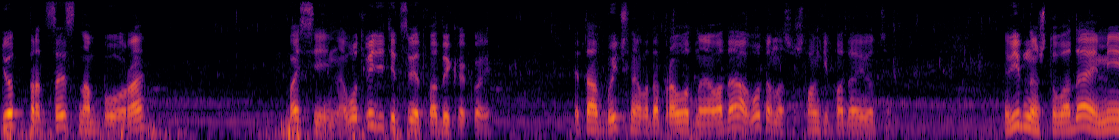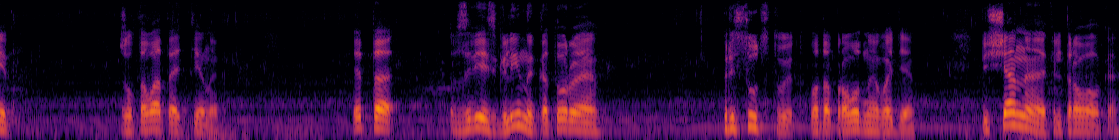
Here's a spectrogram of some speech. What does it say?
идет процесс набора бассейна. Вот видите цвет воды какой. Это обычная водопроводная вода, а вот она со шланги подается. Видно, что вода имеет желтоватый оттенок. Это взвесь глины, которая присутствует в водопроводной воде. Песчаная фильтровалка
